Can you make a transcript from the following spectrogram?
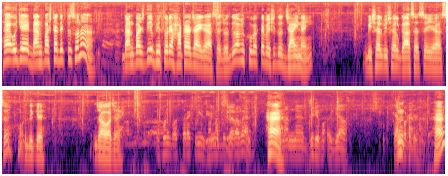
হ্যাঁ ওই যে ডান পাশটা দেখতেছো না? ডান পাশ দিয়ে ভেতরে হাঁটার জায়গা আছে। যদিও আমি খুব একটা বেশি দূর যাই নাই। বিশাল বিশাল গাছ আছে ইয়ে আছে ওইদিকে যাওয়া যায়। হ্যাঁ। হ্যাঁ।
